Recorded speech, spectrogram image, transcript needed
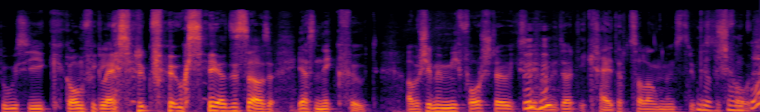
1000 Konfigläser gefüllt oder so. Also, ich habe es nicht gefüllt. Aber es war immer meine Vorstellung, wenn ich dort, ich gehe dort so lange Münz rein, Du bis bist schon gut.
